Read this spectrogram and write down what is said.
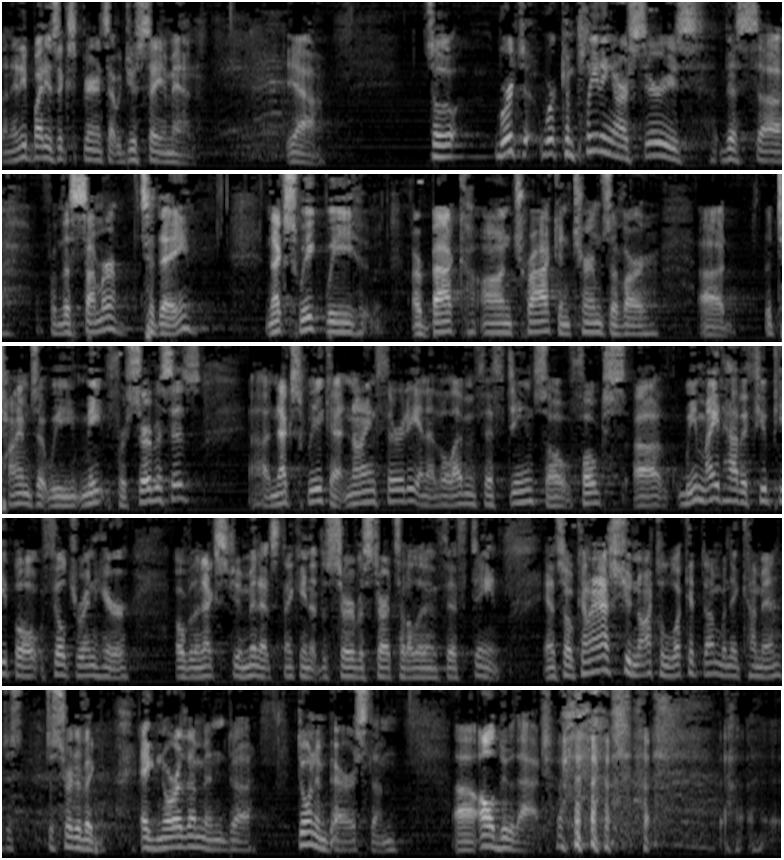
filled. And anybody's experienced that, would just say amen? amen. Yeah. So we're, t- we're completing our series this, uh, from this summer today. Next week we are back on track in terms of our, uh, the times that we meet for services. Uh, next week at 9.30 and at 11.15. So folks, uh, we might have a few people filter in here over the next few minutes thinking that the service starts at 11.15. And so can I ask you not to look at them when they come in? Just, just sort of ignore them and uh, don't embarrass them. Uh, I'll do that.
